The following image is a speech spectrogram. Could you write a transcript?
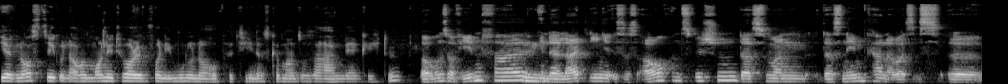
Diagnostik und auch im Monitoring von Immunoneuropathien, das kann man so sagen, denke ich. Ne? Bei uns auf jeden Fall. Mhm. In der Leitlinie ist es auch inzwischen, dass man das nehmen kann, aber es ist äh,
